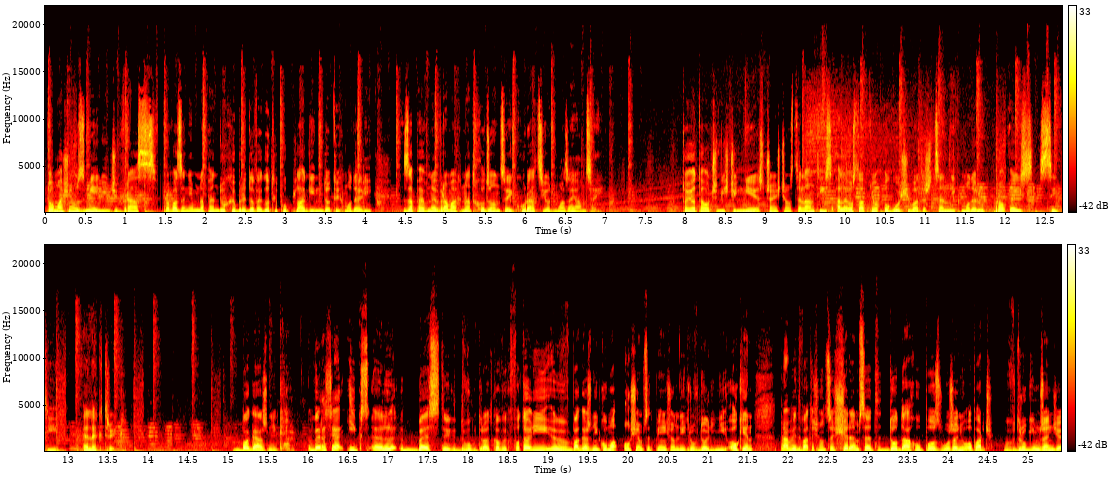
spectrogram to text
To ma się zmienić wraz z wprowadzeniem napędu hybrydowego typu plug-in do tych modeli, zapewne w ramach nadchodzącej kuracji odmładzającej. Toyota oczywiście nie jest częścią Stellantis, ale ostatnio ogłosiła też cennik modelu Pro Ace City Electric. Bagażnik. Wersja XL bez tych dwóch dodatkowych foteli w bagażniku ma 850 litrów do linii okien, prawie 2700 do dachu po złożeniu oparć w drugim rzędzie.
